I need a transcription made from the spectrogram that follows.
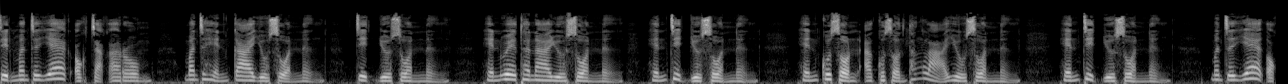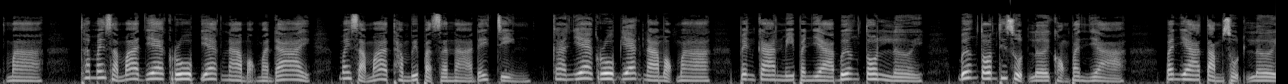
จิตมันจะแยกออกจากอารมณ์ มันจะเห็นกายอยู่ส่วนหนึ่ง จิตอยู่ส่วนหนึ่ง เห็นเวทนาอยู่ส่วนหนึ่ง เห็นจิตอยู่ส่วนหนึ่ง เห็นกุศลอกุศลทั้งหลายอยู่ส่วนหนึ่ง เห็นจิตอยู่ส่วนหนึ่ง มันจะแยกออกมา ถ้าไม่สามารถแยกรูปแยกนามออกมาได้ ไม่สามารถทำวิปัสสนาได้จริง การแยกรูปแยกนามออกมา เป็นการมีปัญญาเบื้องต้นเลย เบื้องต้นที่สุดเลยของปัญญา ปัญญาต่ำสุดเลย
